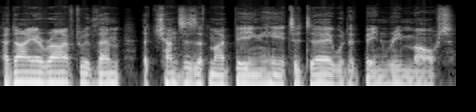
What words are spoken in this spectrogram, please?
Had I arrived with them, the chances of my being here today would have been remote.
